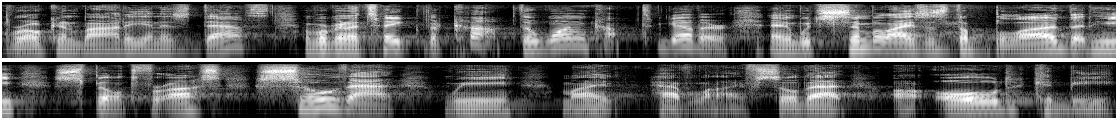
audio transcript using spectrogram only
broken body and his death. And we're going to take the cup, the one cup together, and which symbolizes the blood that he spilt for us so that we might have life, so that our old could be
